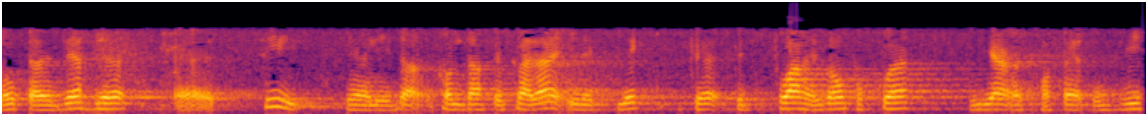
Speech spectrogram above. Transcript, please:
Donc ça veut dire que euh, si, comme dans ce cas-là, il explique que c'est trois raisons pourquoi il y a un prophète. Il dit,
